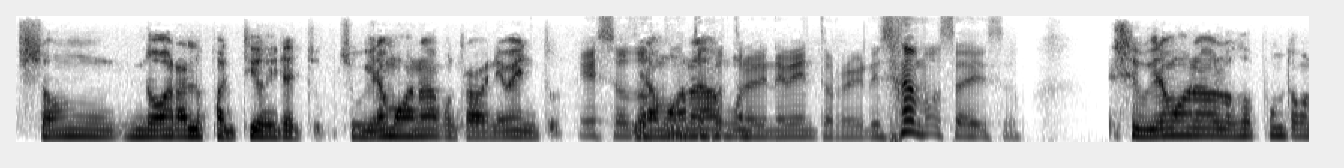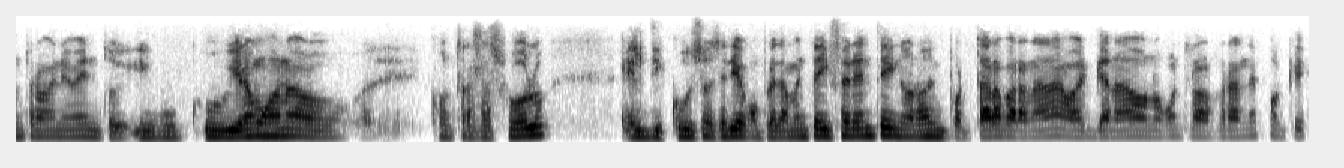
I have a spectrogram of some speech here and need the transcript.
son no ganar los partidos directos. Si hubiéramos ganado contra Benevento. Eso, dos puntos contra Benevento, regresamos a eso. Si hubiéramos ganado los dos puntos contra Benevento y hubiéramos ganado eh, contra Sassuolo, el discurso sería completamente diferente y no nos importara para nada haber ganado o no contra los grandes porque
